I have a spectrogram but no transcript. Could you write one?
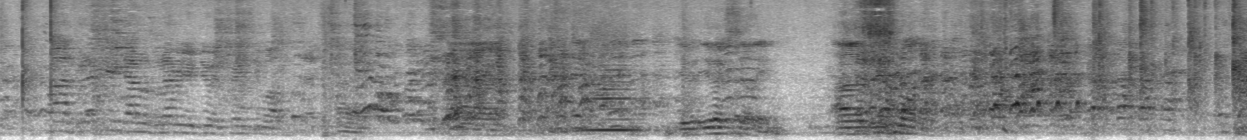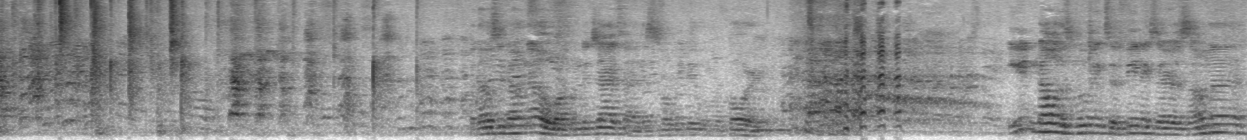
a Ron, whatever you're done with whatever you're doing, Tracy Walton said. alright. You, you look silly. Uh, Jeff Walner. For those who don't know, welcome to Jai Thai. This is what we do when we're bored. Eden Knoll is moving to Phoenix, Arizona.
